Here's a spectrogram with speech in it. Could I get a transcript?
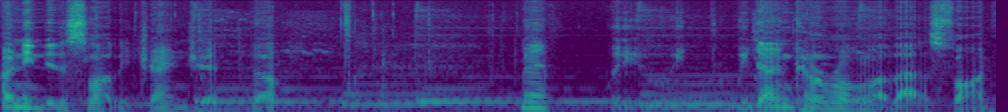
Only need to slightly change it, but yeah, we, we, we don't kind of roll like that. It's fine.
